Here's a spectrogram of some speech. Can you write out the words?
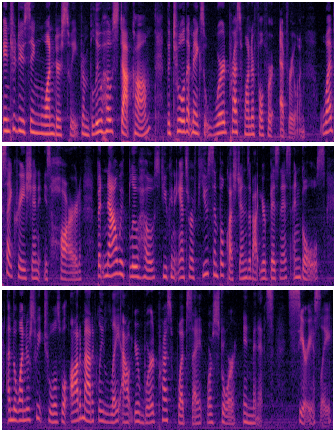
Introducing Wondersuite from Bluehost.com, the tool that makes WordPress wonderful for everyone. Website creation is hard, but now with Bluehost, you can answer a few simple questions about your business and goals, and the Wondersuite tools will automatically lay out your WordPress website or store in minutes. Seriously.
